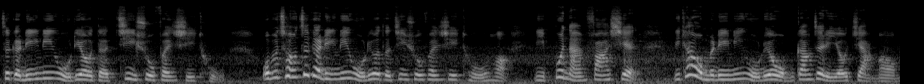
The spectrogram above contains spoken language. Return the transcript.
这个零零五六的技术分析图。我们从这个零零五六的技术分析图哈，你不难发现，你看我们零零五六，我们刚这里有讲哦。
